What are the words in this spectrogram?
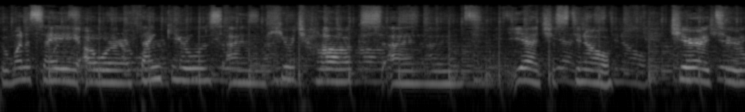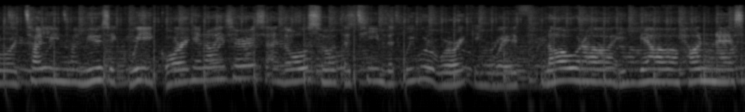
we want to say our thank yous and huge hugs and yeah, just, you know, cheer to Tallinn Music Week organizers and also the team that we were working with, Laura, Ilya, Hannes,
